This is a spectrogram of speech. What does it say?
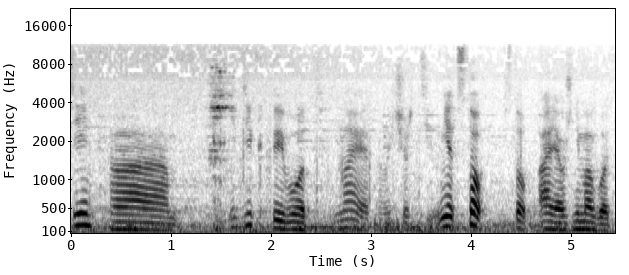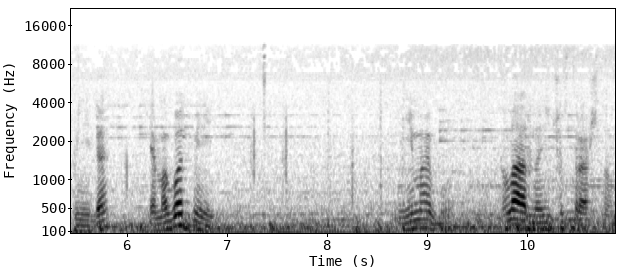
7. А, Иди-ка ты вот на этого черти. Нет, стоп, стоп. А, я уже не могу отменить, да? Я могу отменить? Не могу. Ладно, ничего страшного.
